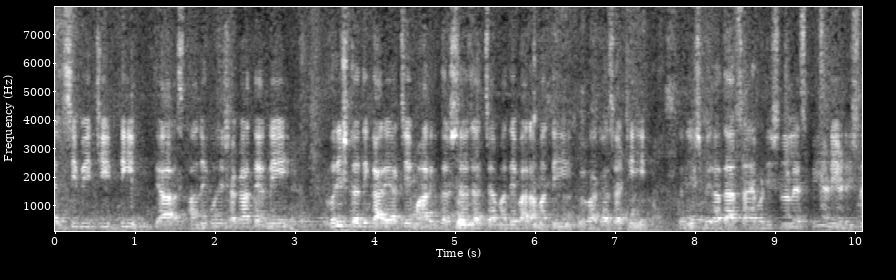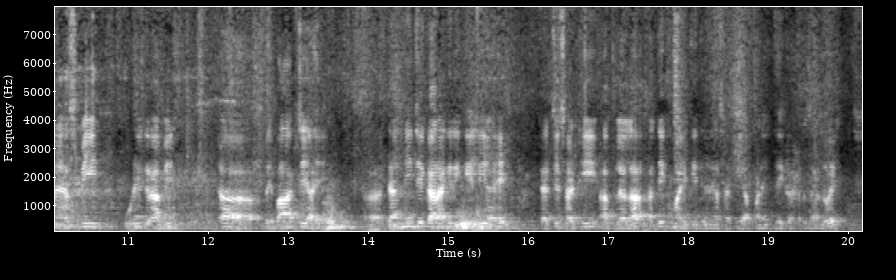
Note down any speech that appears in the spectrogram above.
एल सी बीची टीम त्या स्थानिक गुन्हे शाखा त्यांनी वरिष्ठ अधिकाऱ्याचे मार्गदर्शन ज्याच्यामध्ये बारामती विभागासाठी गणेश बिरादार साहेब ॲडिशनल एस पी आणि ॲडिशनल एस पी पुणे ग्रामीण विभाग जे आहे त्यांनी जे कारागिरी केली आहे त्याच्यासाठी आपल्याला अधिक माहिती देण्यासाठी आपण इथे एकत्र झालो आहे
